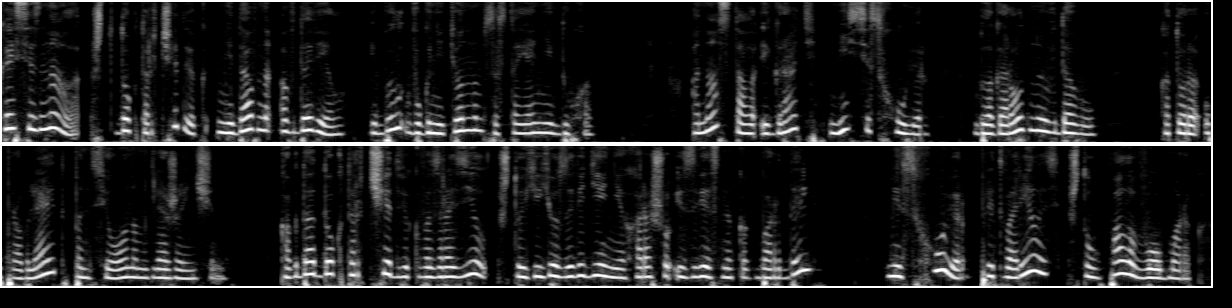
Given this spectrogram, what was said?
Кэсси знала, что доктор Чедвик недавно овдовел и был в угнетенном состоянии духа она стала играть миссис Хувер, благородную вдову, которая управляет пансионом для женщин. Когда доктор Чедвик возразил, что ее заведение хорошо известно как бордель, мисс Хувер притворилась, что упала в обморок.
